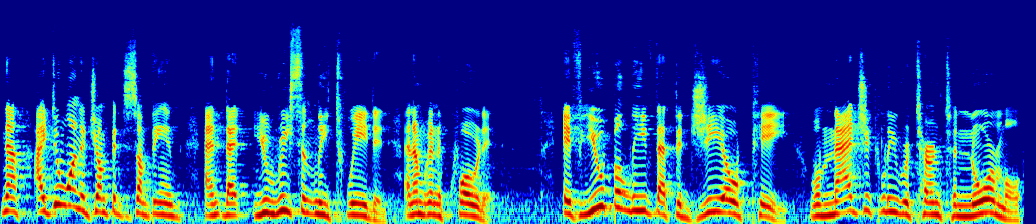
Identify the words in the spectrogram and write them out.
Now, I do want to jump into something and that you recently tweeted, and I'm going to quote it. If you believe that the GOP will magically return to normal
